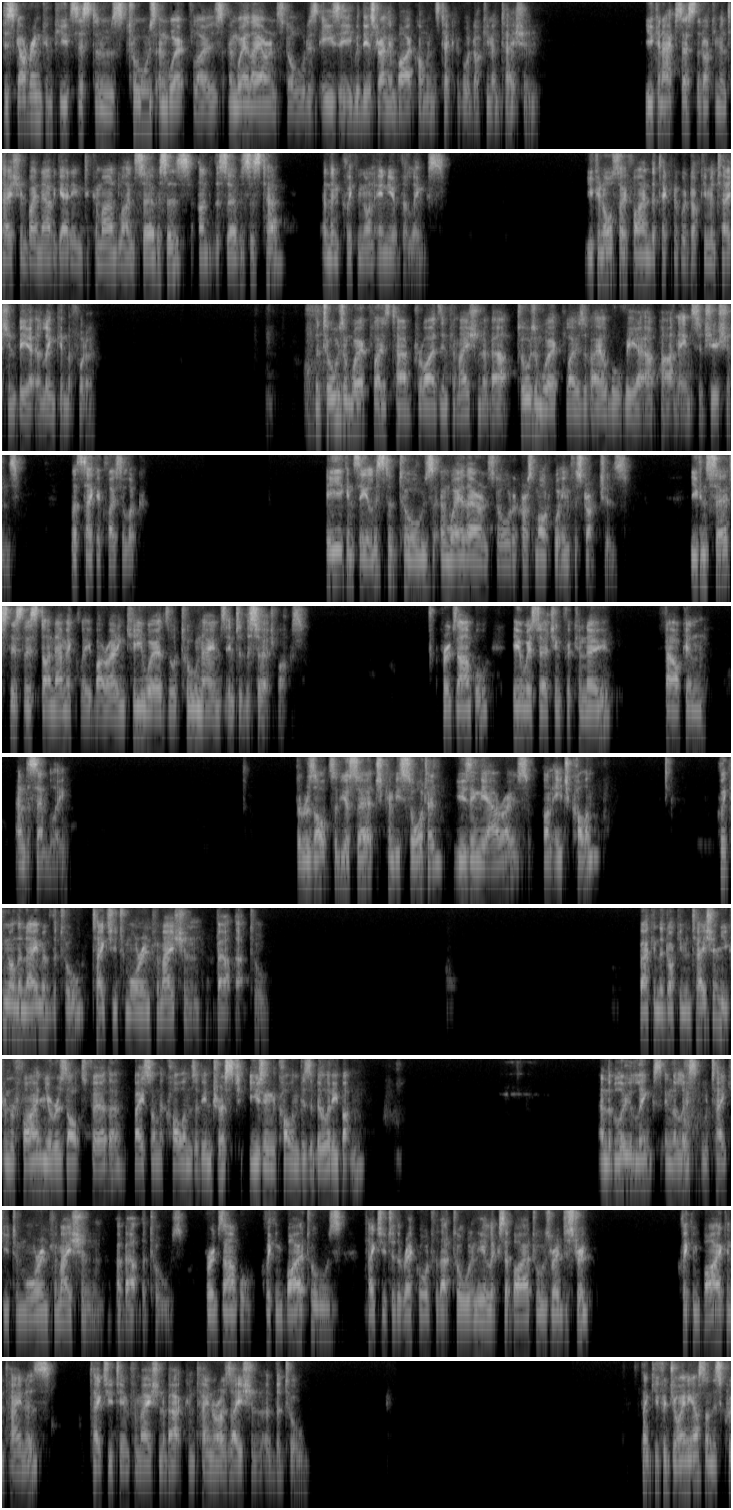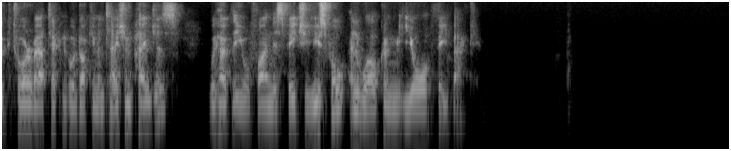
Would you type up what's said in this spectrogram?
Discovering compute systems, tools and workflows and where they are installed is easy with the Australian Biocommons technical documentation. You can access the documentation by navigating to command line services under the services tab and then clicking on any of the links. You can also find the technical documentation via a link in the footer. The Tools and Workflows tab provides information about tools and workflows available via our partner institutions. Let's take a closer look. Here you can see a list of tools and where they are installed across multiple infrastructures. You can search this list dynamically by writing keywords or tool names into the search box. For example, here we're searching for Canu, Falcon, and Assembly. The results of your search can be sorted using the arrows on each column Clicking on the name of the tool takes you to more information about that tool. Back in the documentation, you can refine your results further based on the columns of interest using the column visibility button. And the blue links in the list will take you to more information about the tools. For example, clicking BioTools takes you to the record for that tool in the Elixir BioTools registry. Clicking biocontainers takes you to information about containerization of the tool. Thank you for joining us on this quick tour of our technical documentation pages. We hope that you will find this feature useful and welcome your feedback.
